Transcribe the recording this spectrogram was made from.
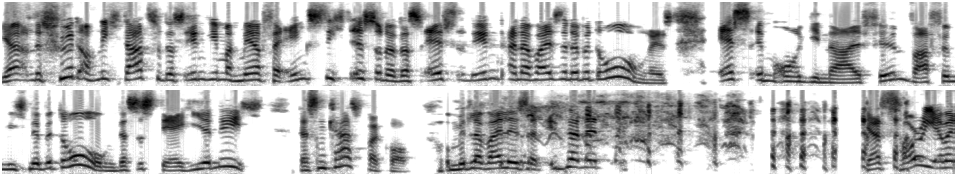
Ja, und es führt auch nicht dazu, dass irgendjemand mehr verängstigt ist oder dass es in irgendeiner Weise eine Bedrohung ist. Es im Originalfilm war für mich eine Bedrohung. Das ist der hier nicht. Das ist ein Kasperkopf. Und mittlerweile ist ein Internet. Ja, sorry, aber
